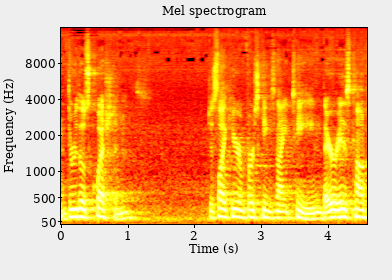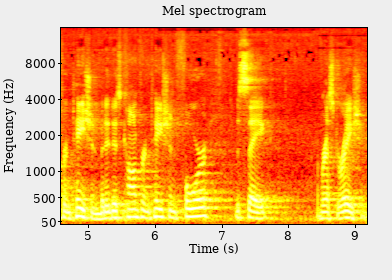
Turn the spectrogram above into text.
And through those questions, just like here in 1 Kings 19, there is confrontation, but it is confrontation for the sake of restoration.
